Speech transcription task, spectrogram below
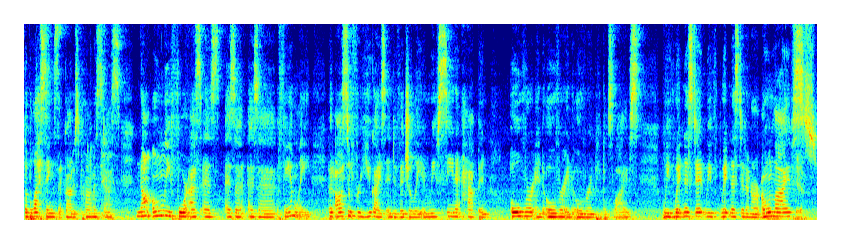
the blessings that God has promised us, not only for us as as a as a family, but also for you guys individually. And we've seen it happen over and over and over in people's lives. We've witnessed it. We've witnessed it in our own lives. Yes.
